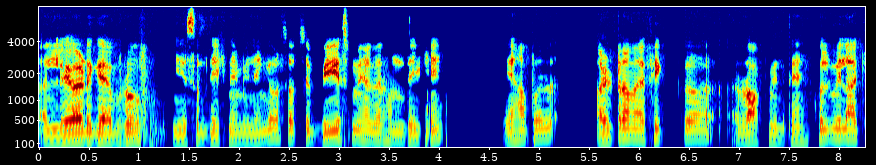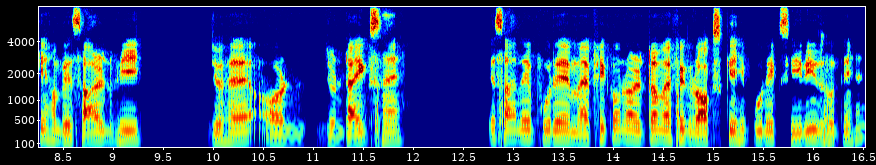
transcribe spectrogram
लेयर्ड गैब्रो ये सब देखने मिलेंगे। और सबसे बेस में अगर हम देखें, यहाँ पर अल्ट्रामैफिक रॉक मिलते हैं। कुल मिला के यहाँ बेसाल्ट भी जो है और जो डाइक्स हैं, ये सारे पूरे मैफिक और अल्ट्रामैफिक रॉक्स के ही पूरे एक सीरीज़ होते हैं।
